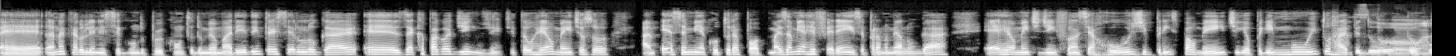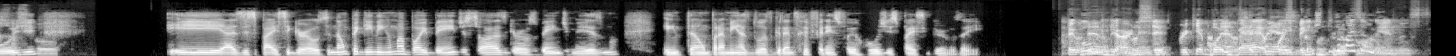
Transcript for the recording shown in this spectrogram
é, Ana Carolina em segundo por conta do meu marido. Em terceiro lugar é Zeca Pagodinho, gente. Então, realmente, eu sou. a- essa é a minha cultura pop. Mas a minha referência, pra não me alongar, é realmente de infância Ruge, principalmente. Eu peguei muito hype do, do Ruge e as Spice Girls. Não peguei nenhuma boy band, só as girls band mesmo. Então, pra mim, as duas grandes referências foi Rouge e Spice Girls aí. Pegou Tá o melhor, né, Você- gente? Porque Tá boy, vendo? Você ba- conhece boy band, tudo mais ou menos.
